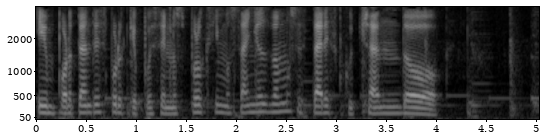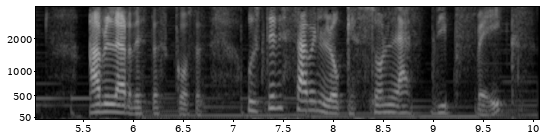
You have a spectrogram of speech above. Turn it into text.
importantes porque pues en los próximos años vamos a estar escuchando hablar de estas cosas. ¿Ustedes saben lo que son las deepfakes?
